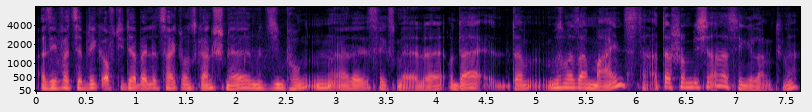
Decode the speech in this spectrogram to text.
Also jedenfalls der Blick auf die Tabelle zeigt uns ganz schnell mit sieben Punkten, äh, da ist nichts mehr. Da- Und da, da müssen wir sagen, Mainz hat da schon ein bisschen anders hingelangt. Ne?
